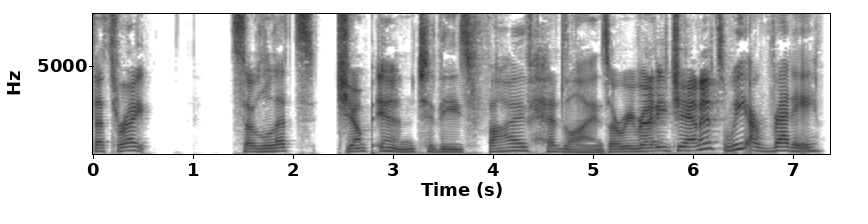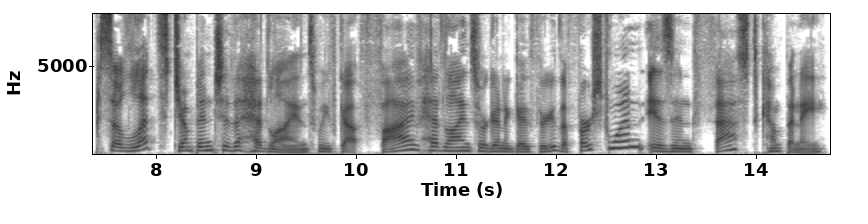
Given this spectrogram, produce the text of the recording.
That's right. So let's jump into these five headlines. Are we ready, Janet? We are ready. So let's jump into the headlines. We've got five headlines we're going to go through. The first one is in Fast Company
